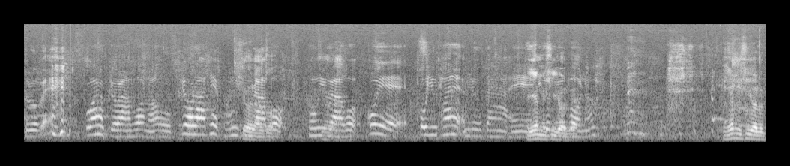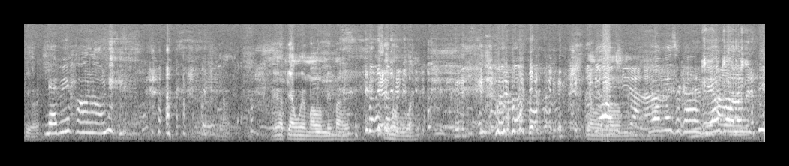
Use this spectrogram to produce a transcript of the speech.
သူတို့ပဲကိုကတော့ပြောတာပေါ့နော်ဟိုပြောတာထက်ဘူးယူတာပေါ့ဘုံယူတာပေါ့ကိုယ့်ရဲ့ကိုယူထားတဲ့အမျိုးသားအဲဘယ်မရှိတော့လဲပေါ့နော်ဘယ်မှမရှိတော့လို့ပြောတယ်လေဘီဟောင်းလောင်းနေငါပြန်ဝင်มาပါမင်းမလေးစိတ်မပူ ပါပြန်ဝင်มาပါပြောမစကားပြောတော့လည်းမသိ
